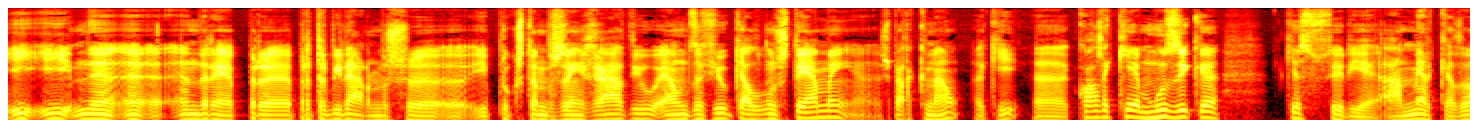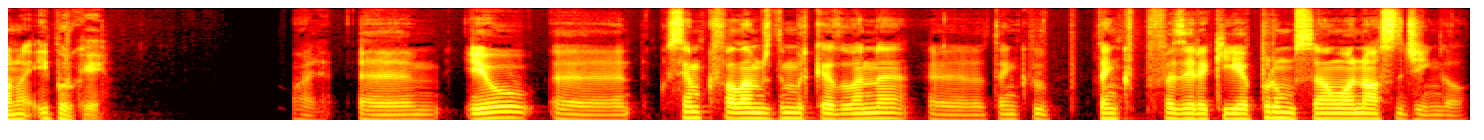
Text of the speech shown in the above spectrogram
E, e, eh, André, para, para terminarmos, eh, e porque estamos em rádio, é um desafio que alguns temem, eh, espero que não, aqui. Qual é que é a música que associaria à Mercadona e porquê? Olha, uh, eu uh, sempre que falamos de Mercadona uh, tenho, que, tenho que fazer aqui a promoção ao nosso jingle.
